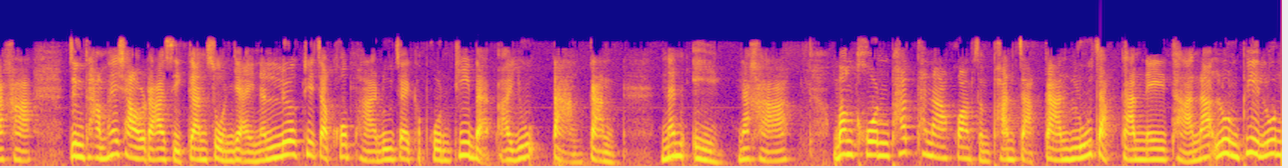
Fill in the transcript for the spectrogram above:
นะคะ จึงทำให้ชาวราศีกันส่วนใหญ่นั้นเลือกที่จะคบหาดูใจกับคนที่แบบอายุต่างกัน นั่นเองนะคะ บางคนพัฒนาความสัมพันธ์จากการรู้จักกันในฐานะรุ่นพี่รุ่น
